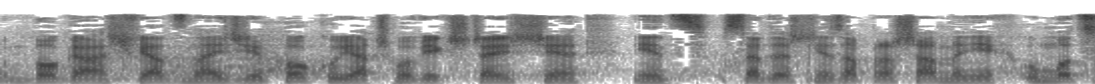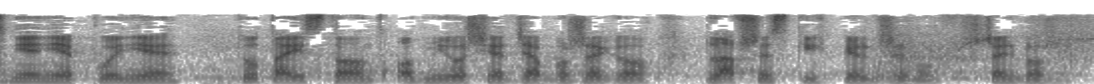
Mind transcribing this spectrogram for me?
Boga świat znajdzie pokój, a człowiek szczęście, więc serdecznie zapraszamy. Niech umocnienie płynie tutaj stąd od miłosierdzia Bożego dla wszystkich pielgrzymów. Szczęść Boże.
